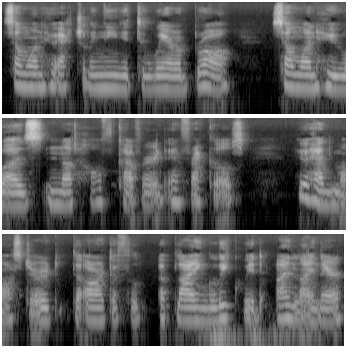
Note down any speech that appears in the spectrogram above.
someone who actually needed to wear a bra, someone who was not half covered in freckles, who had mastered the art of applying liquid eyeliner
